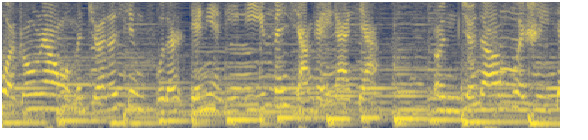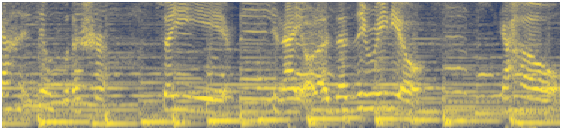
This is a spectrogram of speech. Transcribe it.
活中让我们觉得幸福的点点滴滴分享给大家。嗯，觉得会是一件很幸福的事。所以现在有了 The Z Radio，然后，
